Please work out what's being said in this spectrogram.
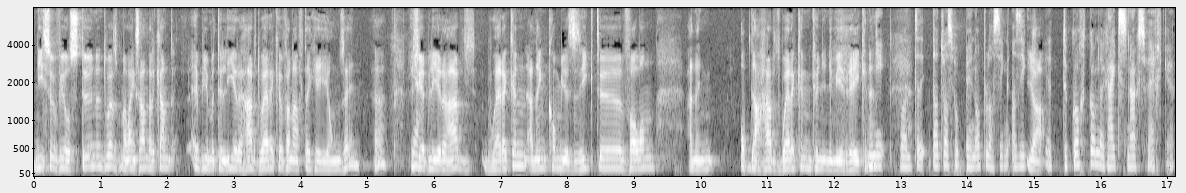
niet zoveel steunend was, maar langs de andere kant heb je moeten leren hard werken vanaf dat je jong bent. Hè? Dus Ja. je hebt leren hard werken en dan kom je ziekte vallen en dan op dat hard werken kun je niet meer rekenen. Nee, want eh, dat was ook mijn oplossing. Als ik Ja. tekort kom, dan ga ik s'nachts werken.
